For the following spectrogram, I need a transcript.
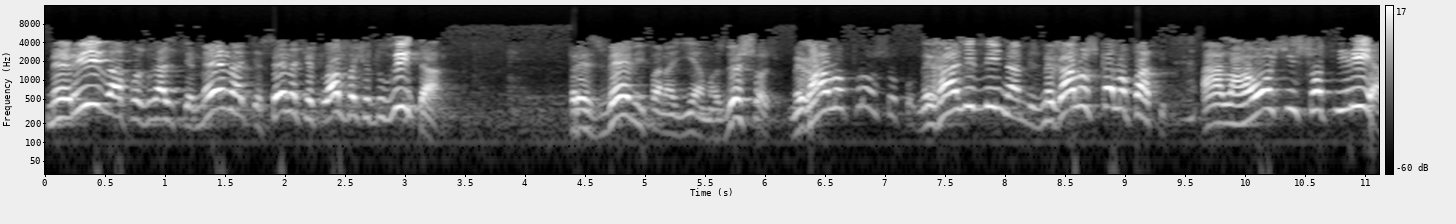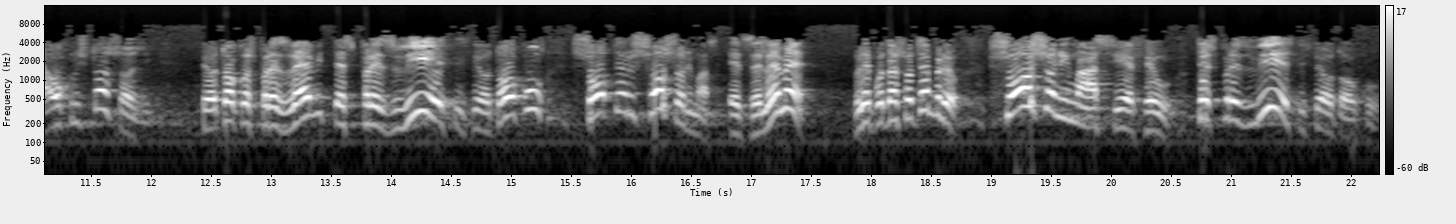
Μερίδα πως βγάζει και μένα και σένα και του Α και του Β πρεσβεύει η Παναγία μας δεν σώζει. Μεγάλο πρόσωπο, μεγάλη δύναμη μεγάλο σκαλοπάτι. Αλλά όχι σωτηρία ο Χριστός σώζει. Θεοτόκος πρεσβεύει τις πρεσβείες της Θεοτόκου σώτερ σώσον μας έτσι δεν λέμε βλέποντας το τέμπλιο σώσον ημάς η Θεού τις πρεσβείες της Θεοτόκου.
